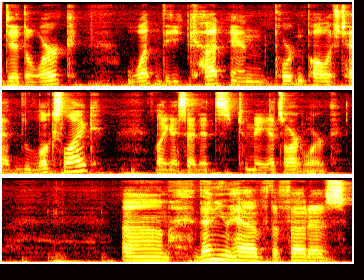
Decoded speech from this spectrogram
did the work. what the cut and port and polished head looks like. Like I said, it's to me, it's artwork. Um, then you have the photos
